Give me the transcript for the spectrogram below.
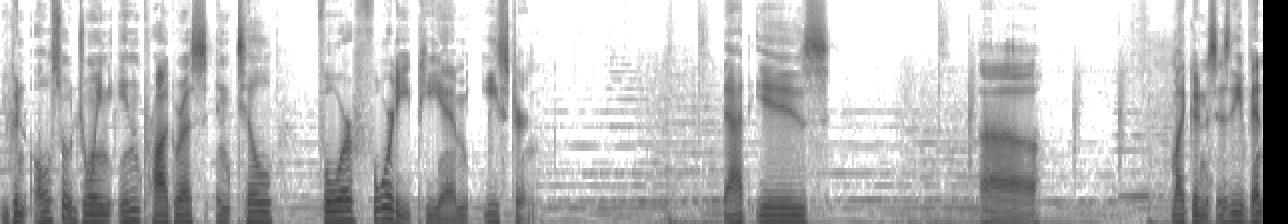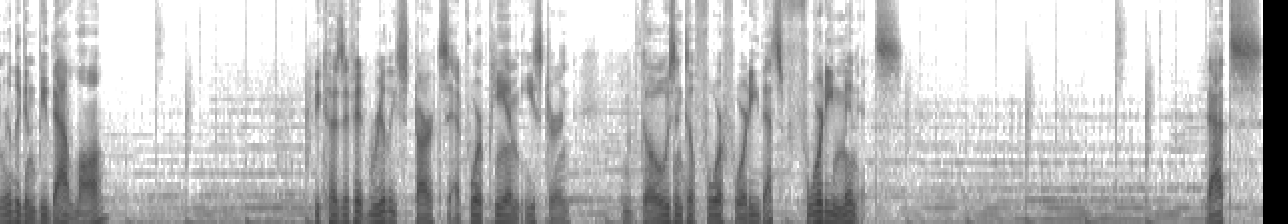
You can also join in progress until 4:40 p.m. Eastern. That is uh my goodness, is the event really going to be that long? Because if it really starts at 4 p.m. Eastern and goes until 4:40, that's 40 minutes. That's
